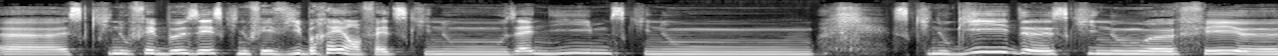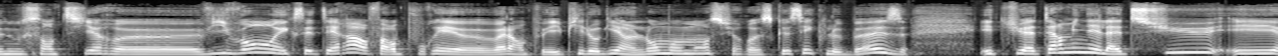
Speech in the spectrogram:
Euh, ce qui nous fait buzzer, ce qui nous fait vibrer en fait, ce qui nous anime, ce qui nous, ce qui nous guide, ce qui nous euh, fait euh, nous sentir vivants, etc. Enfin, on pourrait, voilà, on peut épiloguer un long moment sur ce que c'est que le buzz. Et tu as terminé là-dessus. Et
